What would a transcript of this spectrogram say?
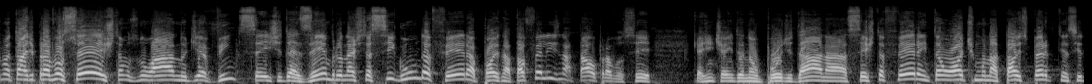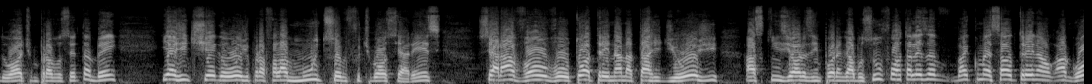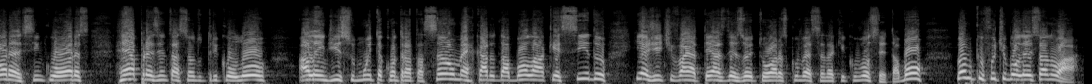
Ótima tarde para você. Estamos no ar no dia 26 de dezembro, nesta segunda-feira, após Natal. Feliz Natal para você que a gente ainda não pôde dar na sexta-feira. Então, ótimo Natal. Espero que tenha sido ótimo para você também. E a gente chega hoje para falar muito sobre futebol cearense. O Ceará voltou a treinar na tarde de hoje, às 15 horas em Porangabuçu. Fortaleza vai começar o treino agora, às 5 horas. Reapresentação do tricolor. Além disso, muita contratação, mercado da bola aquecido. E a gente vai até às 18 horas conversando aqui com você, tá bom? Vamos que o futebolês está no ar.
